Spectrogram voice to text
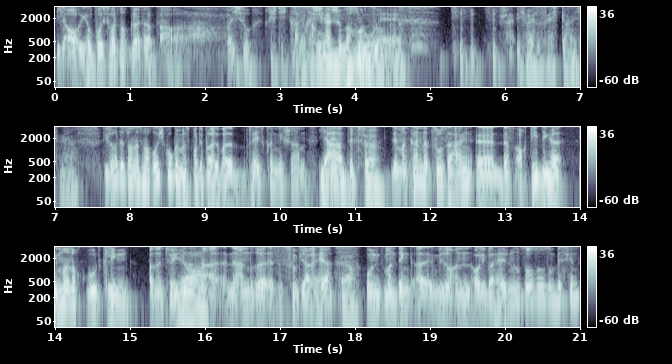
Ich auch, obwohl ich es heute noch gehört habe. Oh. Weil ich so richtig krass Recherche mache und so. Ey. Ich weiß es echt gar nicht mehr. Die Leute sollen das mal ruhig googeln bei Spotify, weil Plays können nicht schaden. Ja, denn, bitte. Denn man kann dazu sagen, äh, dass auch die Dinger immer noch gut klingen. Also natürlich ja. ist es eine, eine, andere, es ist fünf Jahre her ja. und man denkt äh, irgendwie so an Oliver Helden und so, so, so ein bisschen,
